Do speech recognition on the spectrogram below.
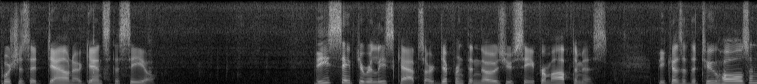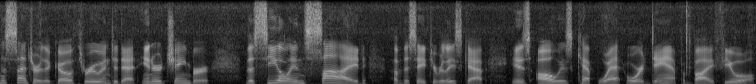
pushes it down against the seal. These safety release caps are different than those you see from Optimus. Because of the two holes in the center that go through into that inner chamber, the seal inside of the safety release cap is always kept wet or damp by fuel.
